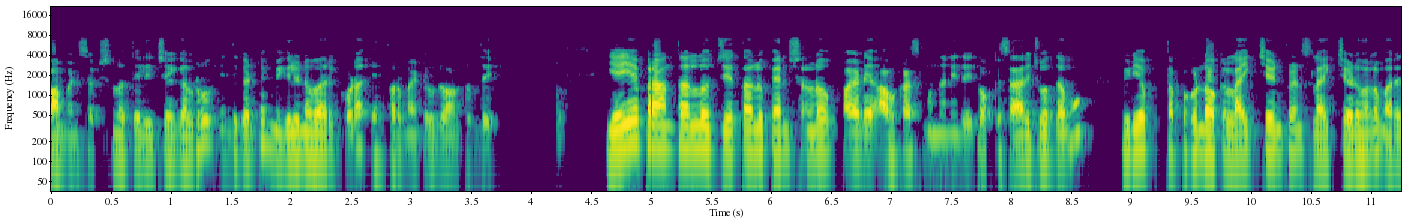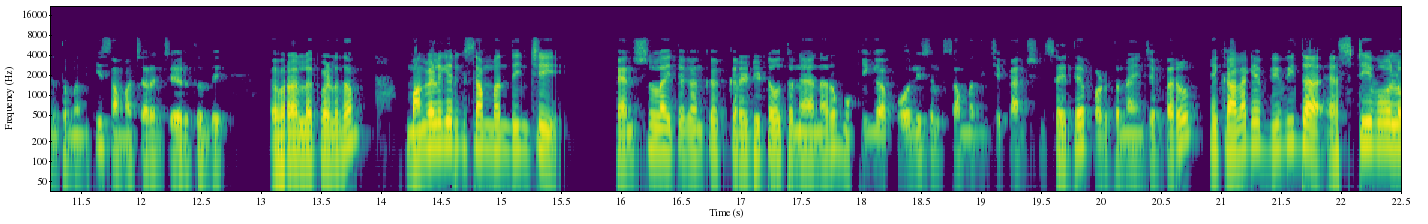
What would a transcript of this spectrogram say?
కామెంట్ సెక్షన్లో తెలియజేయగలరు ఎందుకంటే మిగిలిన వారికి కూడా ఇన్ఫర్మేటివ్గా ఉంటుంది. ఏ ఏ ప్రాంతాల్లో జీతాలు పెన్షన్లు పడే అవకాశం ఉందనేది అయితే ఒకసారి చూద్దాము. వీడియో తప్పకుండా ఒక లైక్ చేయండి ఫ్రెండ్స్. లైక్ చేయడం వల్ల మరింత మందికి సమాచారం చేరుతుంది. వివరాల్లోకి వెళదాం. మంగళగిరికి సంబంధించి పెన్షన్లు అయితే కనుక క్రెడిట్ అవుతున్నాయన్నారు. ముఖ్యంగా పోలీసులకు సంబంధించి పెన్షన్స్ అయితే పడుతున్నాయని చెప్పారు. ఇక అలాగే వివిధ ఎస్టీఓల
